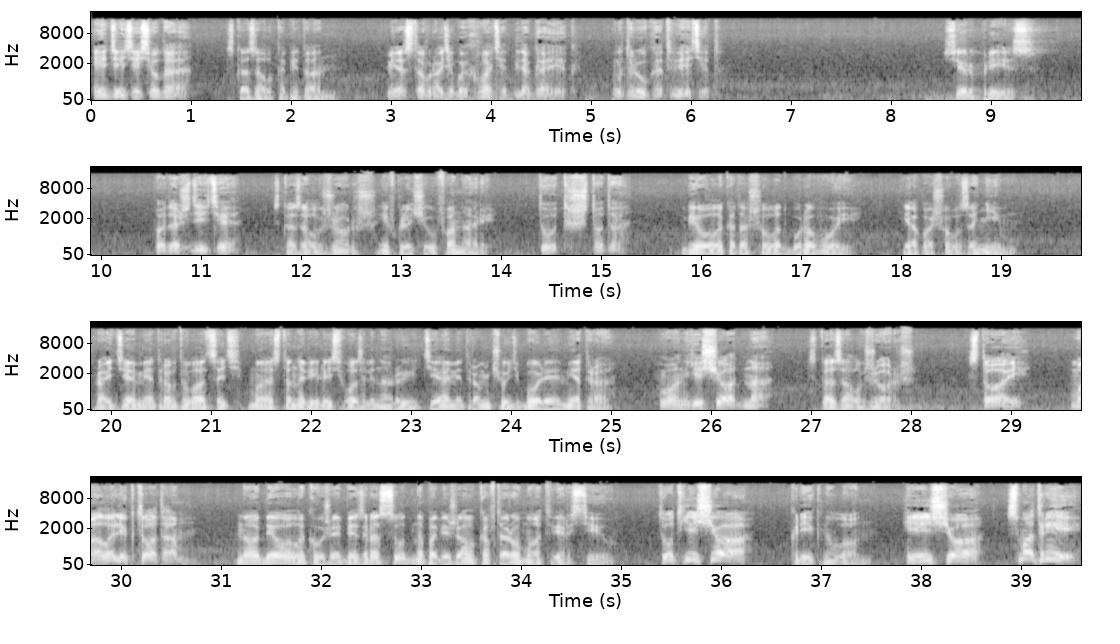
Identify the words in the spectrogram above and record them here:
«Идите сюда», – сказал капитан. «Места вроде бы хватит для гаек. Вдруг ответит». «Сюрприз», «Подождите», – сказал Жорж и включил фонарь. «Тут что-то...» Биолог отошел от буровой. Я пошел за ним. Пройдя метров двадцать, мы остановились возле норы диаметром чуть более метра. «Вон еще одна», – сказал Жорж. «Стой! Мало ли кто там!» Но биолог уже безрассудно побежал ко второму отверстию. «Тут еще!» – крикнул он. «И еще! Смотри!»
